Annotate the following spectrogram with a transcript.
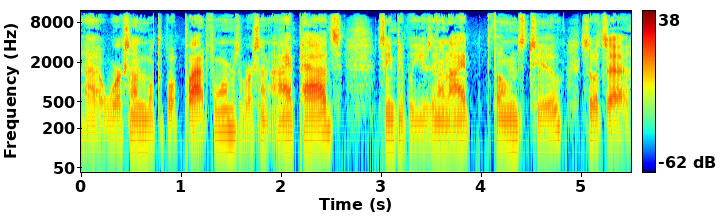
uh, works on multiple platforms, works on iPads. Seen people use it on iPhones too. So it's a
